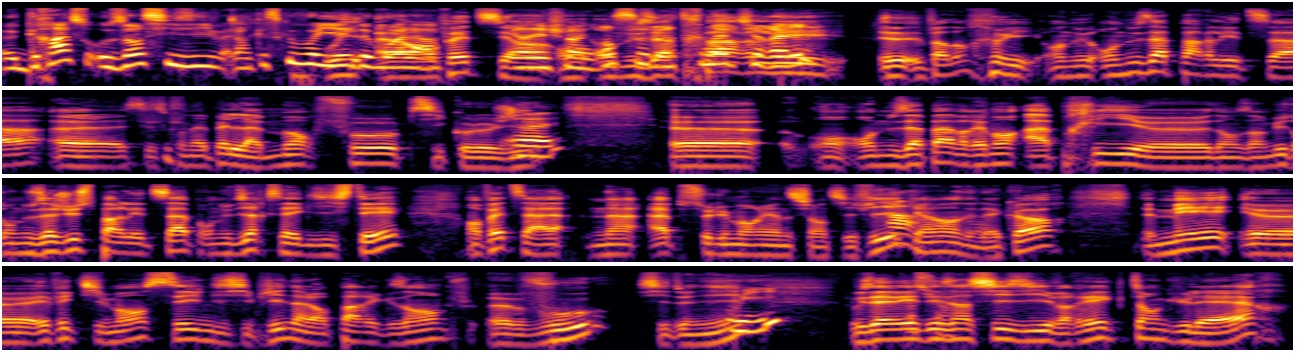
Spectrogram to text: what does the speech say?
euh, grâce aux incisives. Alors qu'est-ce que vous voyez Oui, de moi alors là en fait, c'est un, on, grand on nous sourire a très naturel. euh, pardon, oui, on, nous- on nous a parlé de ça. euh, c'est ce qu'on appelle la morphopsychologie. Ouais. Euh, on, on nous a pas vraiment appris euh, dans un but. On nous a juste parlé de ça pour nous dire que ça existait. En fait, ça n'a absolument rien de scientifique, Ah, hein, on est d'accord. Mais euh, effectivement, c'est une discipline. Alors, par exemple, euh, vous, Sidonie, Oui. vous avez des incisives rectangulaires.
